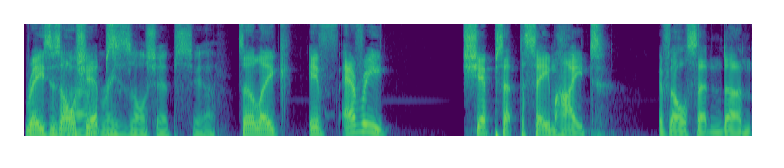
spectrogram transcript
raises all uh, ships? Raises all ships, yeah. So, like, if every ship's at the same height, if all said and done,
